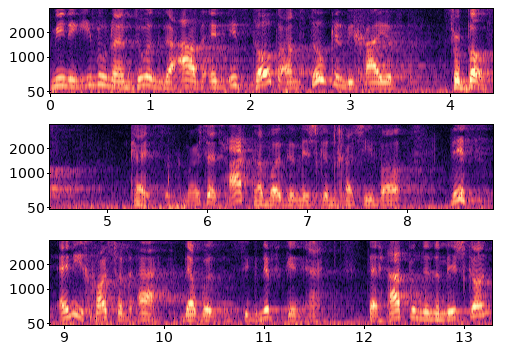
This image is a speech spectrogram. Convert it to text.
Meaning, even when I'm doing the av and it's total, I'm still going to be chayiv for both. Okay, so the Gemara says, b'mishkan chashiva." This any chashav act that was a significant act that happened in the Mishkan,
